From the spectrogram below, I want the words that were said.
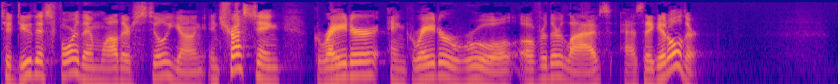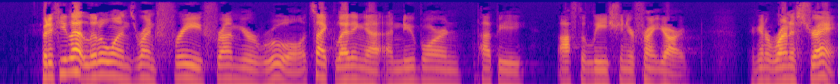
to do this for them while they're still young, entrusting greater and greater rule over their lives as they get older. But if you let little ones run free from your rule, it's like letting a, a newborn puppy off the leash in your front yard. They're going to run astray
